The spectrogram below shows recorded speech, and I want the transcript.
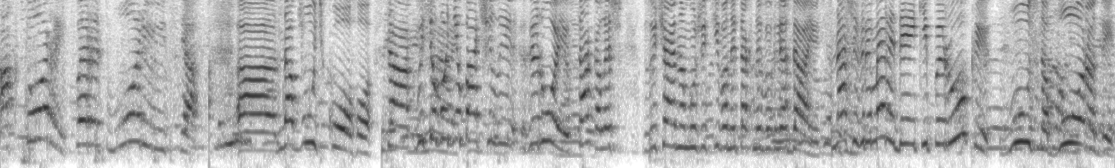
актори перетворюються а, на будь-кого. Так, ви сьогодні бачили героїв, так, але ж в звичайному житті вони так не виглядають. Наші гримери деякі перуки, вуса, бороди.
